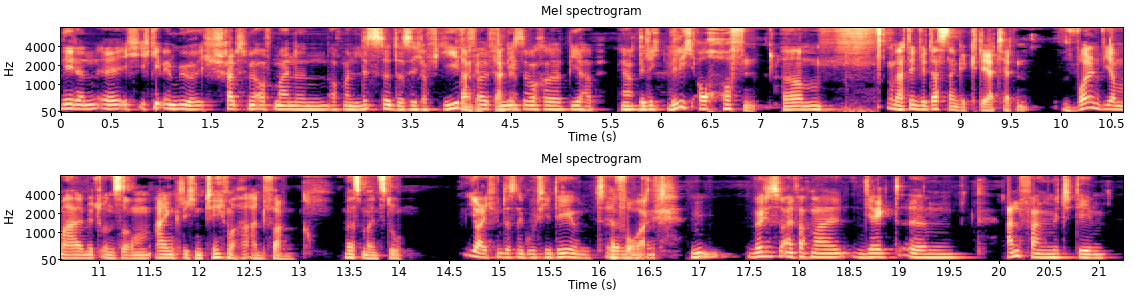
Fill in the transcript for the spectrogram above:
Nee, dann, äh, ich, ich gebe mir Mühe. Ich schreibe es mir auf, meinen, auf meine Liste, dass ich auf jeden Danke, Fall für danke. nächste Woche Bier habe. Ja. Will ich, will ich auch hoffen. Ähm, nachdem wir das dann geklärt hätten, wollen wir mal mit unserem eigentlichen Thema anfangen. Was meinst du? ja, ich finde das eine gute Idee und ähm, Hervorragend. möchtest du einfach mal direkt ähm, anfangen mit dem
